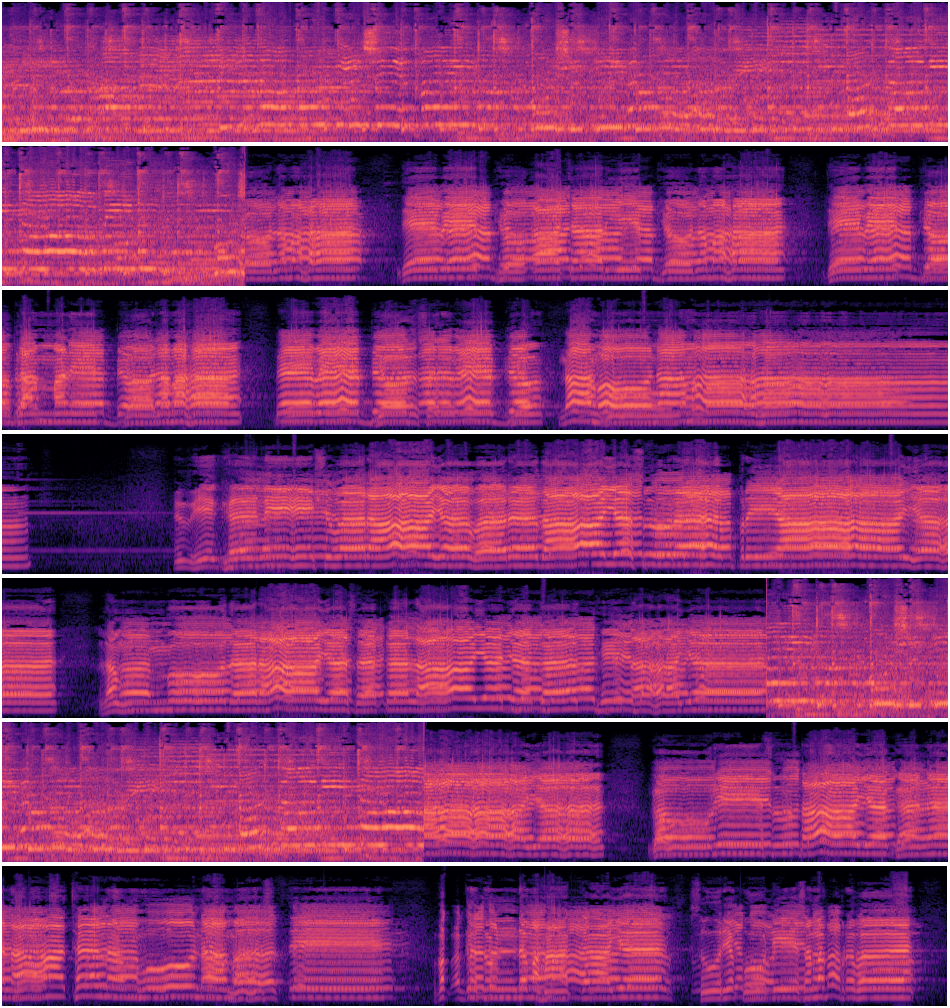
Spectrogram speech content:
भ्यो नमः। देवेभ्यो आचार्येभ्यो नमः। देवेभ्यो ब्राह्मणेभ्यो नमः। देवेभ्यो सर्वेभ्यो नमो नमः। विघ्नेश्वराय वरदाय सुरप्रियाय लम्बोदराय सकलाय जगद्धिताय। वक्रतुण्ड महाकाय सूर्यकोटि समप्रभ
